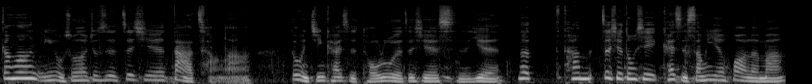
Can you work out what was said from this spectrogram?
刚刚你有说到，就是这些大厂啊，都已经开始投入了这些实验。那他们这些东西开始商业化了吗？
